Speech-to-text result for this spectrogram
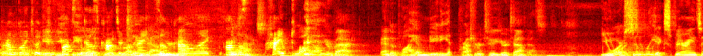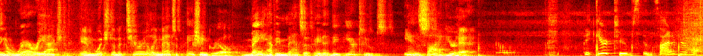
But I'm going to a Jukebox Ghost concert tonight, so I'm kind of like, I'm relax, just hyped. Lie on your back and apply immediate pressure to your temples. You are simply experiencing a rare reaction in which the material emancipation grill may have emancipated the ear tubes inside your head. the ear tubes inside of your head.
